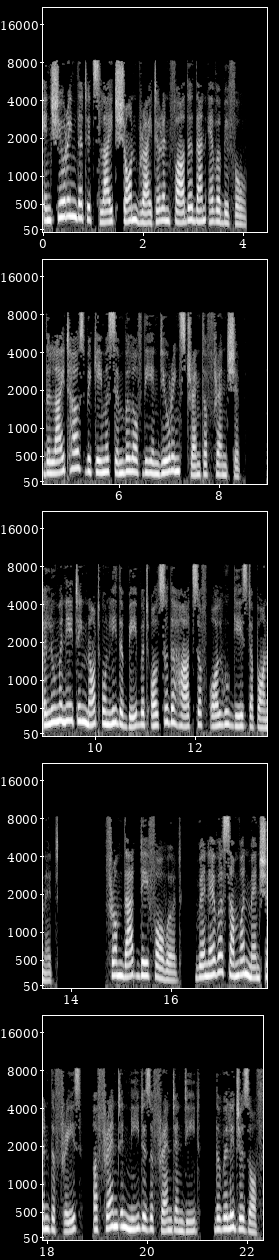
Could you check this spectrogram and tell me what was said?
ensuring that its light shone brighter and farther than ever before. The lighthouse became a symbol of the enduring strength of friendship, illuminating not only the bay but also the hearts of all who gazed upon it. From that day forward, whenever someone mentioned the phrase, a friend in need is a friend indeed, the villagers of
